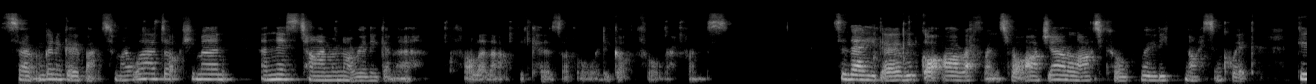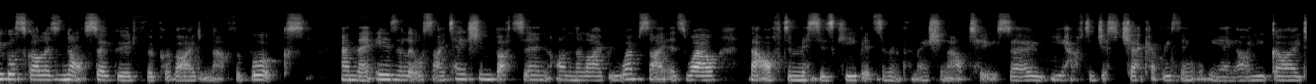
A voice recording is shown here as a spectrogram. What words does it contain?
So I'm going to go back to my Word document and this time I'm not really going to follow that because I've already got the full reference. So there you go, we've got our reference for our journal article, really nice and quick. Google Scholar is not so good for providing that for books and there is a little citation button on the library website as well that often misses key bits of information out too. So you have to just check everything with the ARU guide.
